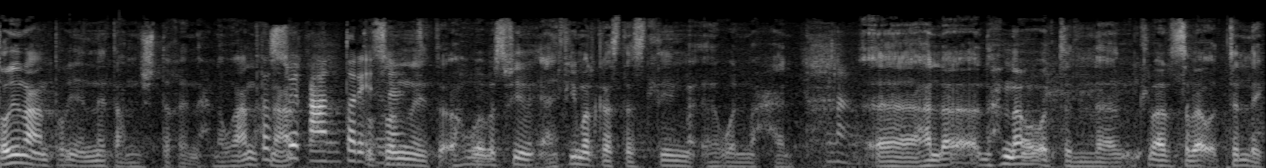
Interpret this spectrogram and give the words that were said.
طريقنا عن طريق النت عم نشتغل. نحن وعندنا تسويق عن طريق النت. هو بس في يعني في مركز تسليم هو المحل. نعم. آه هلا نحن وقت مثل ما سبق قلت لك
